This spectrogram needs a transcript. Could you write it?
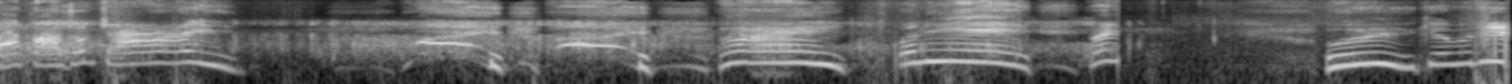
ลาก่อนสมชาย เฮ้ยเฮ้ยมานี่มาเฮ้ยแกมานี่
